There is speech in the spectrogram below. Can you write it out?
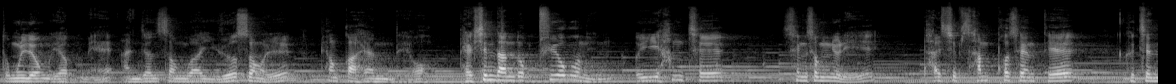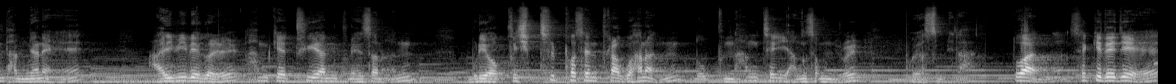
동물용 의약품의 안전성과 유효성을 평가하였는데요. 백신 단독 투여군의 항체 생성률이 83%에 그친 반면에 IB100을 함께 투여한 군에서는 무려 97%라고 하는 높은 항체 양성률을 보였습니다. 또한 새끼 돼지의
